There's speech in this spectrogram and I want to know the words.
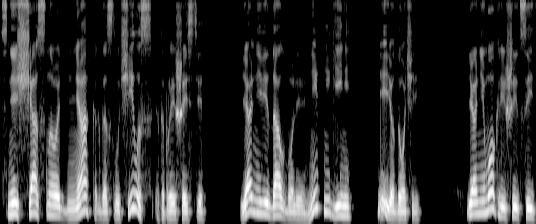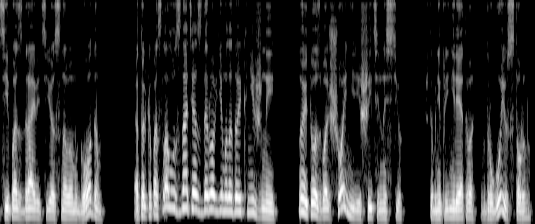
С несчастного дня, когда случилось это происшествие, я не видал более ни княгини, ни ее дочери. Я не мог решиться идти поздравить ее с Новым годом, а только послал узнать о здоровье молодой княжны, но и то с большой нерешительностью, чтобы не приняли этого в другую сторону.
